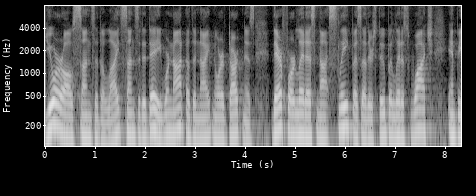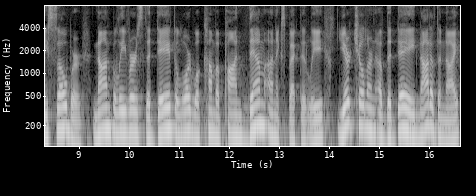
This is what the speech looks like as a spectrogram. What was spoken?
You are all sons of the light, sons of the day. We're not of the night nor of darkness. Therefore, let us not sleep as others do, but let us watch and be sober. Non believers, the day of the Lord will come upon them unexpectedly. You're children of the day, not of the night.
